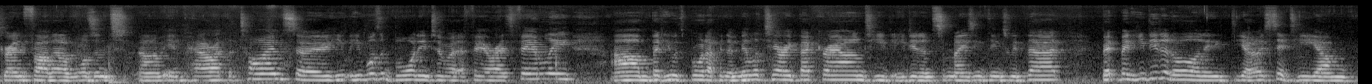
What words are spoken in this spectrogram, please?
grandfather wasn't um, in power at the time, so he, he wasn't born into a pharaoh's family, um, but he was brought up in a military background. He, he did some amazing things with that, but but he did it all, and he you know I said he. Um,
